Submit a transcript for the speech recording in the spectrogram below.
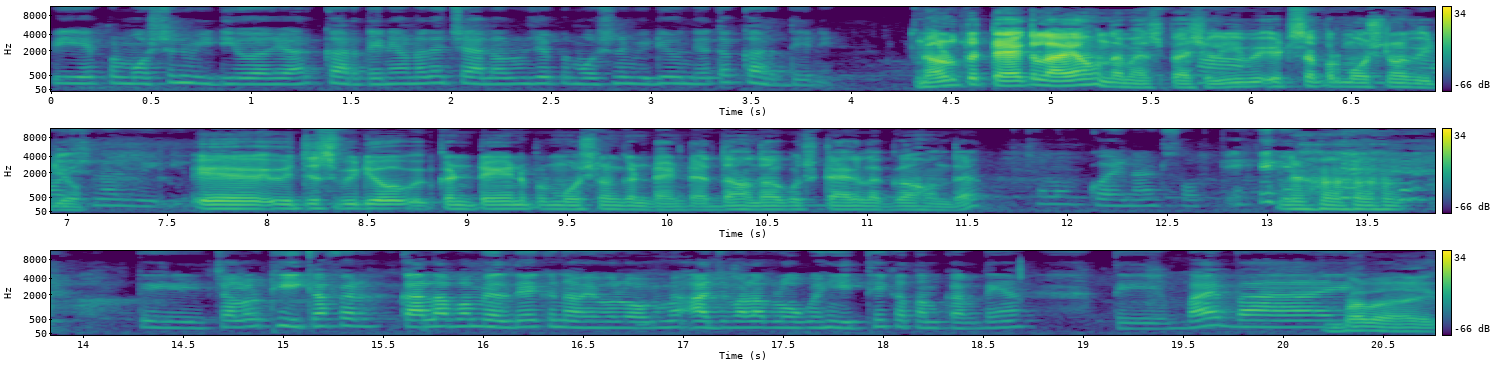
ਵੀ ਇਹ ਪ੍ਰੋਮੋਸ਼ਨ ਵੀਡੀਓ ਆ ਯਾਰ ਕਰਦੇ ਨੇ ਉਹਨਾਂ ਦੇ ਚੈਨਲ ਨੂੰ ਜੇ ਪ੍ਰੋਮੋਸ਼ਨ ਵੀਡੀਓ ਹੁੰਦੀ ਹੈ ਤਾਂ ਕਰਦੇ ਨੇ। ਨਾਲ ਉੱਤੇ ਟੈਗ ਲਾਇਆ ਹੁੰਦਾ ਮੈਂ ਸਪੈਸ਼ਲੀ ਵੀ ਇਟਸ ਅ ਪ੍ਰੋਮੋਸ਼ਨਲ ਵੀਡੀਓ ਇਹ with this video contain promotional content ਐਦਾਂ ਹੁੰਦਾ ਕੁਝ ਟੈਗ ਲੱਗਾ ਹੁੰਦਾ। ਚਲੋ ਕੋਈ ਨਾ ਇਟਸ ਓਕੇ ਤੇ ਚਲੋ ਠੀਕ ਆ ਫਿਰ ਕੱਲ ਆਪਾਂ ਮਿਲਦੇ ਆ ਇੱਕ ਨਵੇਂ ਵਲੌਗ ਮੈਂ ਅੱਜ ਵਾਲਾ ਵਲੌਗ ਅਸੀਂ ਇੱਥੇ ਖਤਮ ਕਰਦੇ ਆ ਤੇ ਬਾਏ ਬਾਏ ਬਾਏ ਬਾਏ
